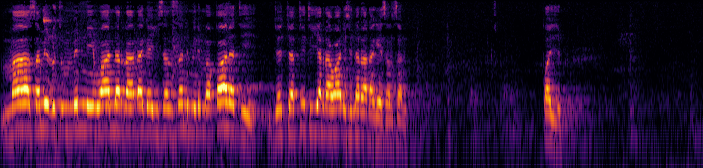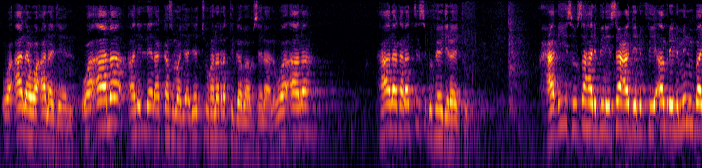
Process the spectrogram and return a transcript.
ما سمعتم مني وأن نرى دغيسن سن من مقالتي. جتتي يرى وأن سنرى دغيسن سن طيب. وأنا وأنا جين وأنا أن اللين أكسم جاجتشو كان رتي قباب سلال. وأنا حالة كانت تسلو في جريتشو حديث سهل بن سعد في أمر المنبر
